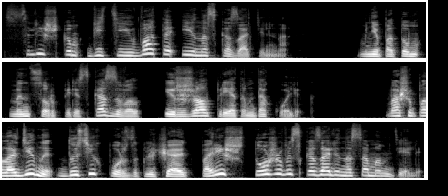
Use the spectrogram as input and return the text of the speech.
слишком витиевато и иносказательно. Мне потом Менсор пересказывал и ржал при этом до колик. Ваши паладины до сих пор заключают пари, что же вы сказали на самом деле.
